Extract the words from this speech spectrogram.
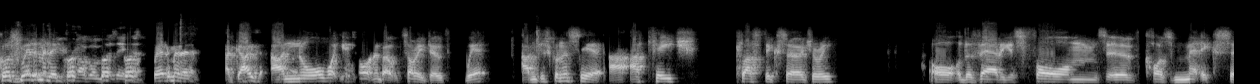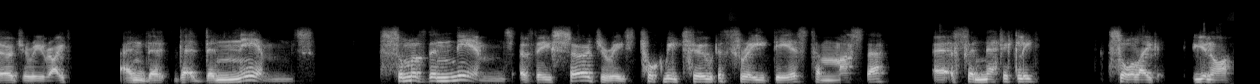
Gus, wait a minute. Gus, problem Gus, that they Gus, had. wait a minute. Uh, guys, I know what you're talking about. Sorry, dude. Wait. I'm just going to say it. I, I teach plastic surgery or the various forms of cosmetic surgery, right? And the, the, the names, some of the names of these surgeries took me two to three days to master uh, phonetically. So, like, you know,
